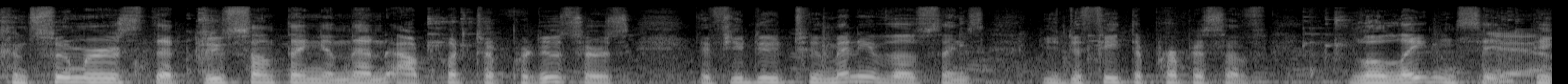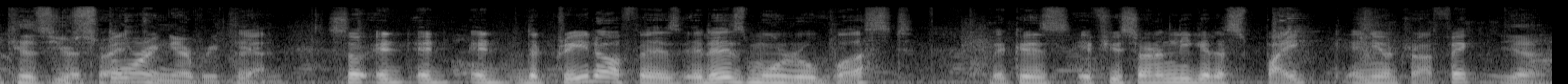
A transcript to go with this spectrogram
consumers that do something and then output to producers, if you do too many of those things, you defeat the purpose of low latency Yeah, because you're that's right. storing everything. Yeah. So it, it, it, the trade-off is it is more robust because if you suddenly get a spike in your traffic, Yeah.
